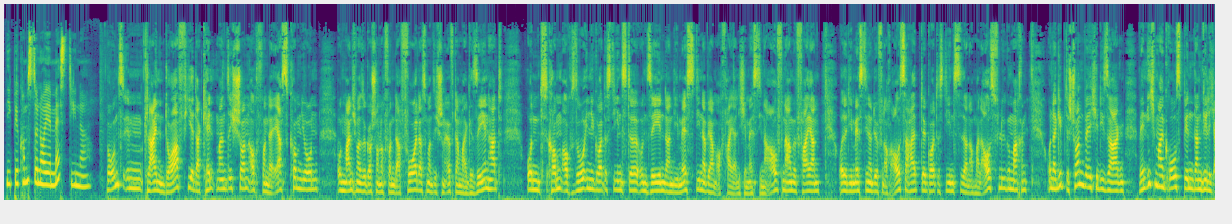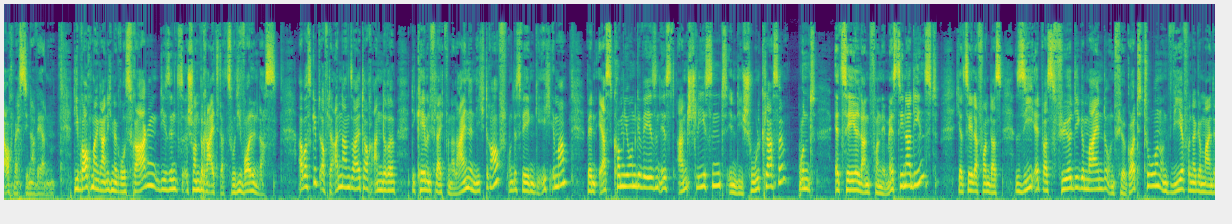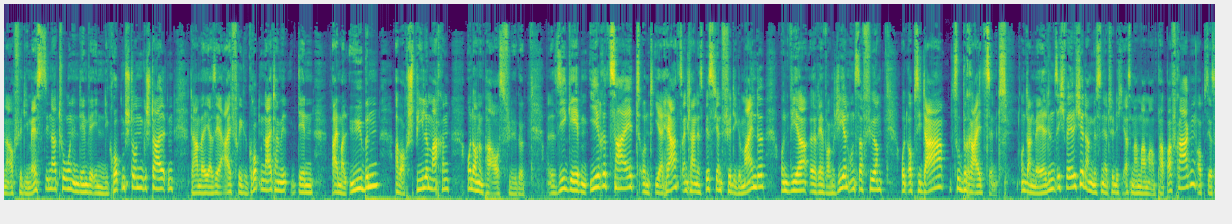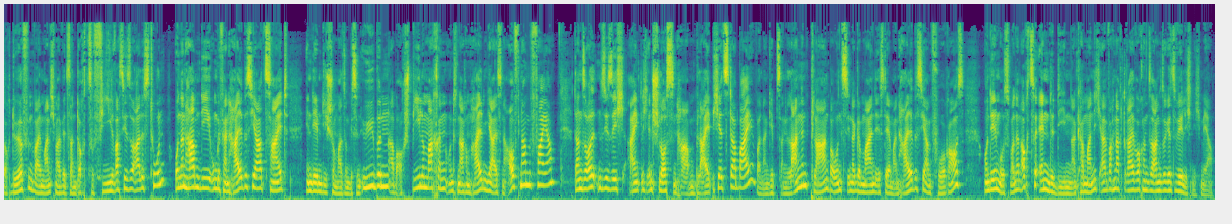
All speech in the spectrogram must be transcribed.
wie bekommst du neue Messdiener? Bei uns im kleinen Dorf hier, da kennt man sich schon auch von der Erstkommunion und manchmal sogar schon noch von davor, dass man sich schon öfter mal gesehen hat und kommen auch so in die Gottesdienste und sehen dann die Messdiener. Wir haben auch feierliche Messdiener feiern oder die Messdiener dürfen auch außerhalb der Gottesdienste dann auch mal Ausflüge machen. Und da gibt es schon welche, die sagen, wenn ich mal groß bin, dann will ich auch Messdiener werden. Die braucht man gar nicht mehr groß fragen, die sind schon bereit dazu, die wollen das. Aber es gibt auf der anderen Seite auch andere, die kämen vielleicht von alleine nicht drauf. Und deswegen gehe ich immer, wenn Erstkommunion gewesen ist, anschließend in die Schulklasse und erzähle dann von dem Messdienerdienst. Ich erzähle davon, dass Sie etwas für die Gemeinde und für Gott tun und wir von der Gemeinde dann auch für die Messdiener tun, indem wir ihnen die Gruppenstunden gestalten. Da haben wir ja sehr eifrige Gruppenleiter, mit denen einmal üben, aber auch Spiele machen und auch ein paar Ausflüge. Sie geben ihre Zeit und ihr Herz ein kleines bisschen für die Gemeinde und wir äh, revanchieren uns dafür und ob sie dazu bereit sind. Und dann melden sich welche, dann müssen natürlich erstmal Mama und Papa fragen, ob sie es auch dürfen, weil manchmal wird es dann doch zu viel, was sie so alles tun. Und dann haben die ungefähr ein halbes Jahr Zeit, in dem die schon mal so ein bisschen üben, aber auch Spiele machen und nach einem halben Jahr ist eine Aufnahmefeier. Dann sollten sie sich eigentlich entschlossen haben, bleibe ich jetzt dabei, weil dann gibt es einen langen Plan. Bei uns in der Gemeinde ist der immer ein halbes Jahr im Voraus und den muss man dann auch zu Ende dienen. Dann kann man nicht einfach nach drei Wochen sagen, so jetzt will ich nicht mehr.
